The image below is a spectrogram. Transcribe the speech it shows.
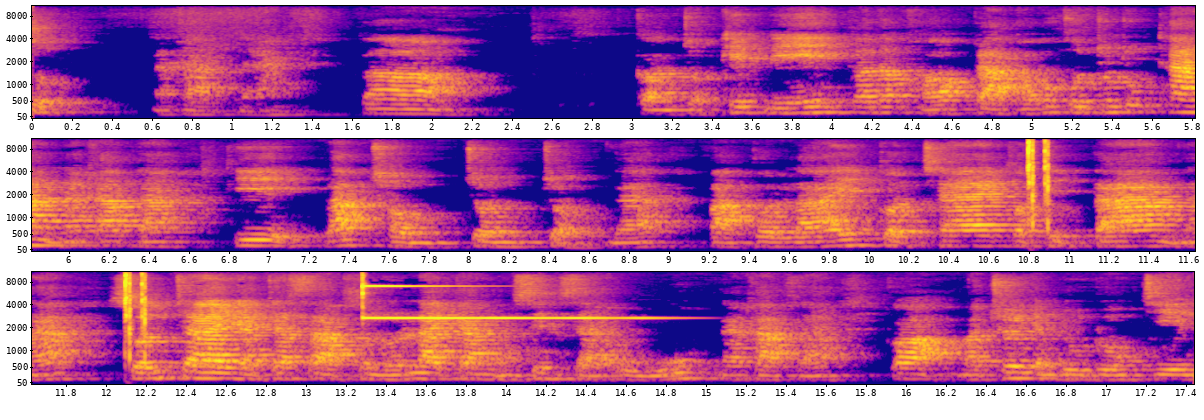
สุดนะครับนะก็ ก่อนจบคลิปนี้ก็ต้องขอกราบขอบพระคุณทุกๆท่านนะครับนะที่รับชมจนจบนะฝากกดไลค์กดแชร์กดติดตามนะสนใจอยากจะสนับสนุนรายการของสินแสอูนะครับนะก็มาช่วยกันดูดวงจิน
